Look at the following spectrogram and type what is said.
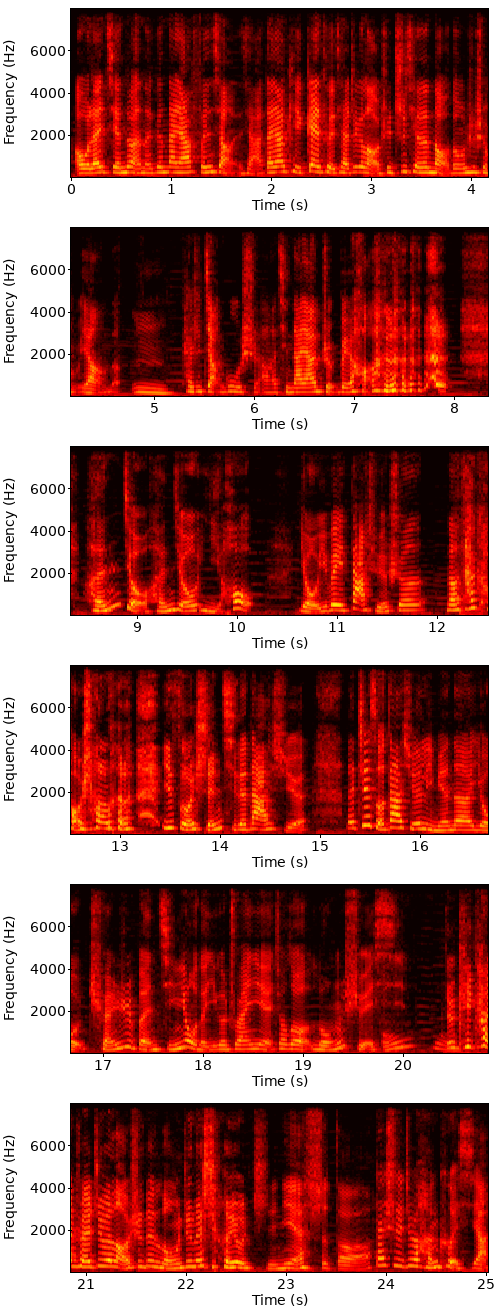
啊，我来简短的跟大家分享一下，大家可以 get 一下这个老师之前的脑洞是什么样的。嗯，开始讲故事啊，请大家准备好。很久很久以后。有一位大学生，那他考上了一所神奇的大学。那这所大学里面呢，有全日本仅有的一个专业，叫做龙学系。就可以看出来，这位老师对龙真的是很有执念。是的，但是就是很可惜啊，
